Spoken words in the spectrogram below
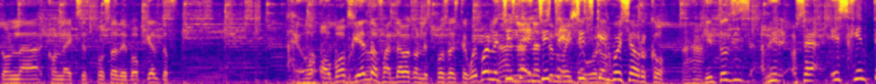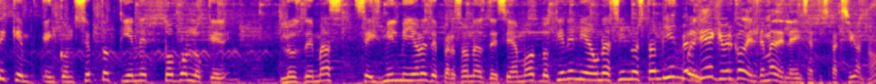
Con la, con la ex esposa de Bob Geldof. O, o Bob Geldof andaba con la esposa de este güey. Bueno, el Ah, chiste, no, no el chiste, el chiste es que el güey se ahorcó. Ajá. Y entonces, a ver, o sea, es gente que en, en concepto tiene todo lo que los demás 6 mil millones de personas deseamos, lo tienen y aún así no están bien, Pero güey. tiene que ver con el tema de la insatisfacción, ¿no?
